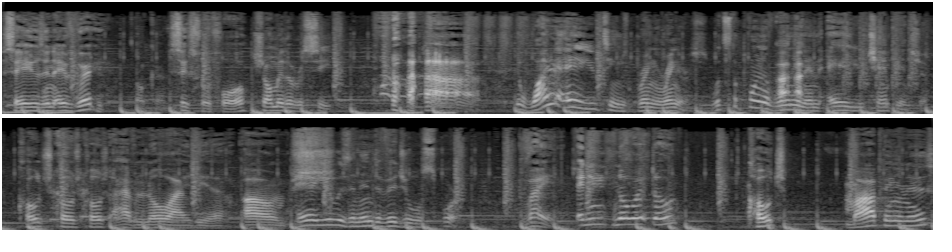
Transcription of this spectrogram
Say he was in eighth grade. Okay. Six foot four. Show me the receipt. Yo, why do AAU teams bring ringers? What's the point of winning an AAU championship? Coach, coach, coach, I have no idea. Um, AAU is an individual sport. right. And you know what, though? Coach, my opinion is,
